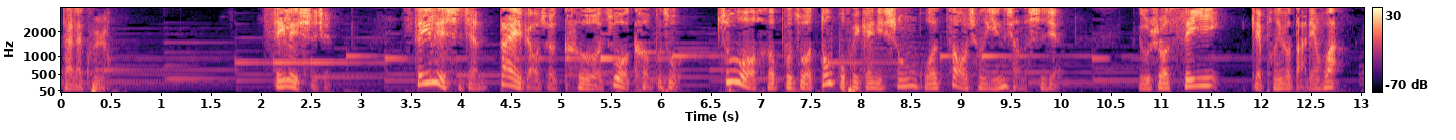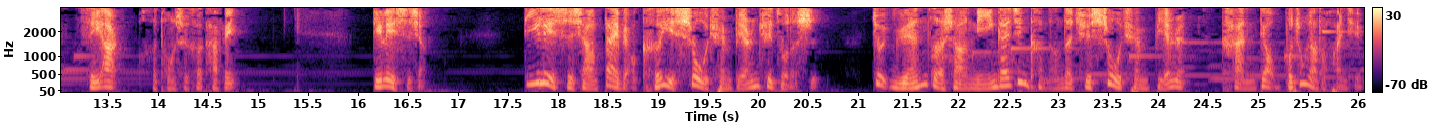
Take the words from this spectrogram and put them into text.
带来困扰。C 类事件，C 类事件代表着可做可不做，做和不做都不会给你生活造成影响的事件。比如说，C 一给朋友打电话，C 二和同事喝咖啡。第一类事项第一类事项代表可以授权别人去做的事，就原则上你应该尽可能的去授权别人，砍掉不重要的环节，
